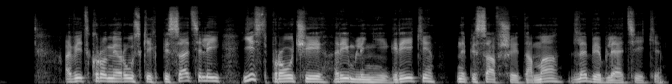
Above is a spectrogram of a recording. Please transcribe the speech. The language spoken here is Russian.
А ведь кроме русских писателей есть прочие римляне и греки, написавшие тома для библиотеки.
